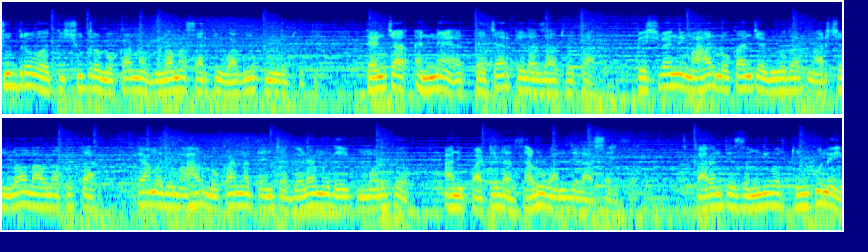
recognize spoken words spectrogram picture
शूद्र व अतिशूद्र लोकांना गुलामासारखी वागणूक मिळत होती. त्यांच्यावर अन्याय अत्याचार केला जात होता. पेशव्यांनी महार लोकांच्या विरोधात मार्शल लॉ लावला होता. त्यामध्ये महार लोकांना त्यांच्या गळ्यामध्ये एक मडकं आणि पाठीला झाडू बांधलेला असायचा. कारण ते जमिनीवर थुंकू नये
